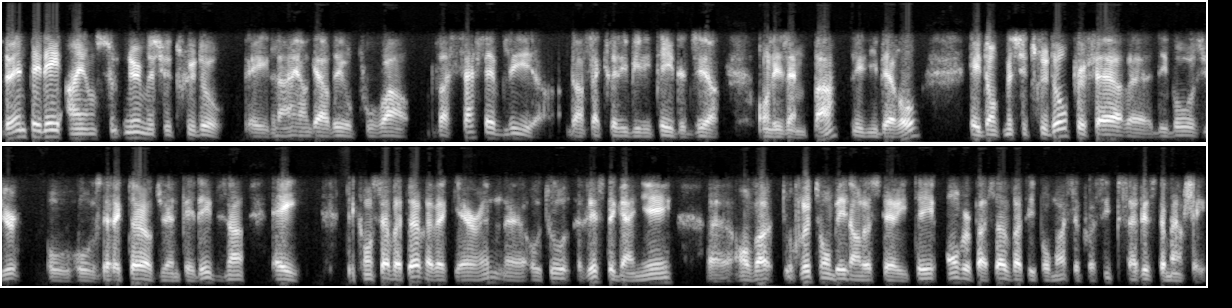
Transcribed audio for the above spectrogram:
Le NPD, ayant soutenu M. Trudeau et l'ayant gardé au pouvoir, va s'affaiblir dans sa crédibilité de dire on les aime pas, les libéraux. Et donc, M. Trudeau peut faire euh, des beaux yeux aux, aux électeurs du NPD disant Hey, les conservateurs avec Aaron euh, autour risquent de gagner. Euh, on va retomber dans l'austérité. On veut pas ça. Votez pour moi cette fois-ci, puis ça risque de marcher.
